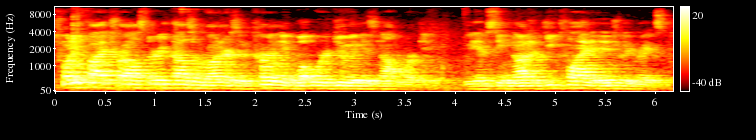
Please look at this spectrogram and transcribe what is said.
25 trials, 30,000 runners, and currently what we're doing is not working. We have seen not a decline in injury rates.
